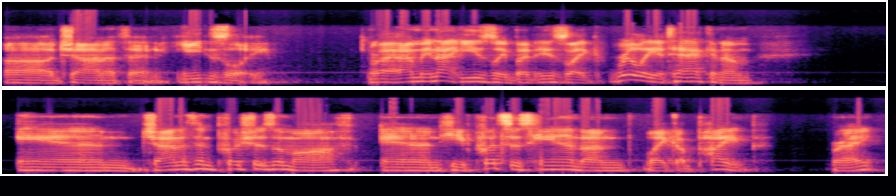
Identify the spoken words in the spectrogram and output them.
uh, Jonathan easily. Right. I mean, not easily, but he's like really attacking him. And Jonathan pushes him off and he puts his hand on like a pipe, right?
